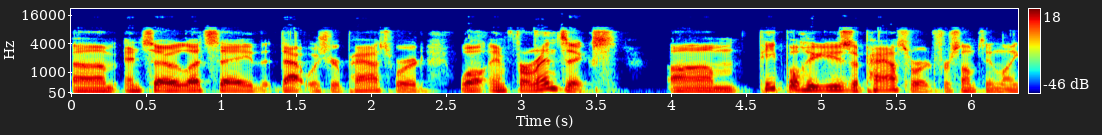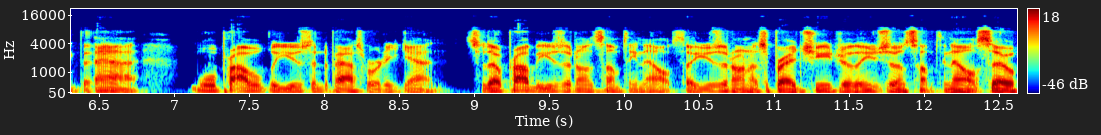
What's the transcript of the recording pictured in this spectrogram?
um, and so let's say that that was your password. Well, in forensics um, people who use a password for something like that will probably use the password again. So they'll probably use it on something else. They'll use it on a spreadsheet or they'll use it on something else. So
